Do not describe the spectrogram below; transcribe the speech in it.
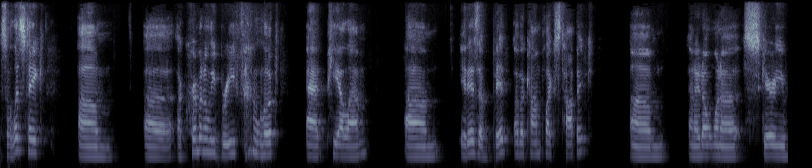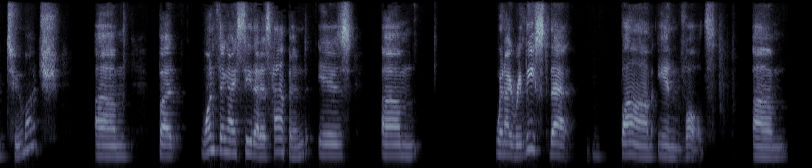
So let's take um, uh, a criminally brief look at PLM um, it is a bit of a complex topic um, and I don't want to scare you too much. Um, but one thing I see that has happened is um, when I released that BOM in Vault, um,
